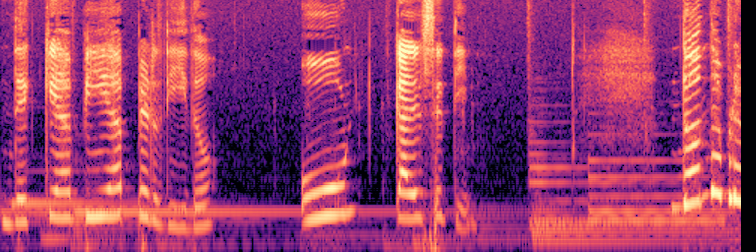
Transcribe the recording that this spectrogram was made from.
de que había perdido un calcetín. ¿Dónde habré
